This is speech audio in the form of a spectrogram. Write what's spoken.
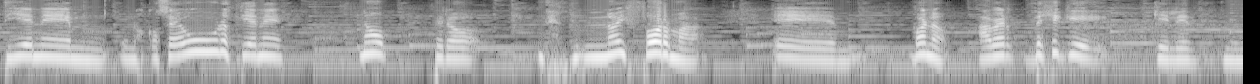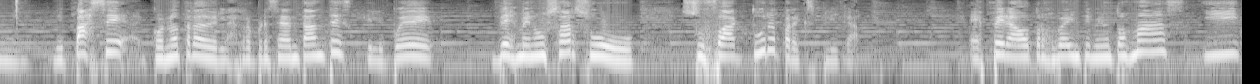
tiene mm, unos coseguros, tiene... No, pero no hay forma. Eh, bueno, a ver, deje que, le, mm, le, pase con otra de las representantes que le puede desmenuzar su, su factura para explicar. Espera otros 20 minutos más y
